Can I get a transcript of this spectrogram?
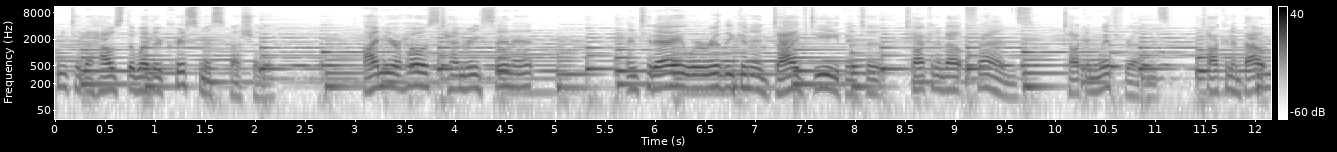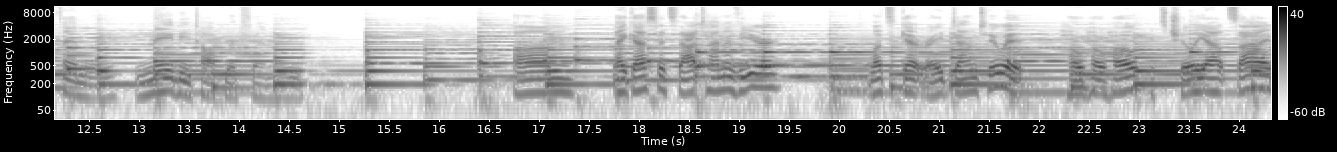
welcome to the How's the Weather Christmas special. I'm your host, Henry Sinnott, and today we're really gonna dive deep into talking about friends, talking with friends, talking about family, maybe talk with family. Um, I guess it's that time of year. Let's get right down to it. Ho ho ho, it's chilly outside.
